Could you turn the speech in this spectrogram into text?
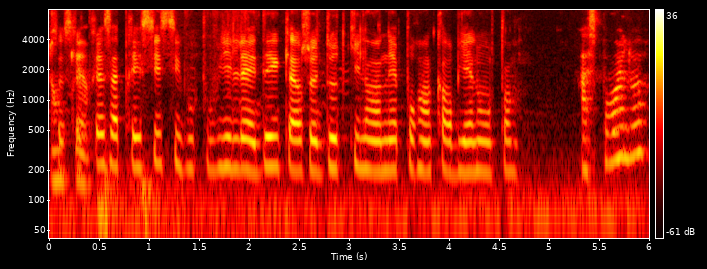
Ce serait très apprécié si vous pouviez l'aider, car je doute qu'il en ait pour encore bien longtemps. à ce point-là,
